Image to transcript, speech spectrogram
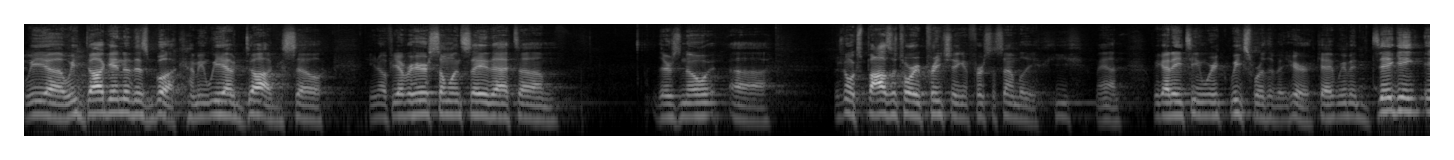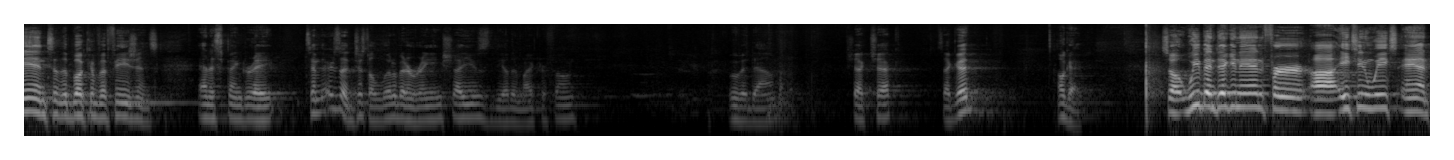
We, uh, we dug into this book. I mean, we have dug. So, you know, if you ever hear someone say that um, there's, no, uh, there's no expository preaching at First Assembly, man, we got 18 weeks worth of it here, okay? We've been digging into the book of Ephesians and it's been great. Tim, there's a, just a little bit of ringing. Should I use the other microphone? Move it down. Check, check. Is that good? Okay. So we've been digging in for uh, 18 weeks, and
